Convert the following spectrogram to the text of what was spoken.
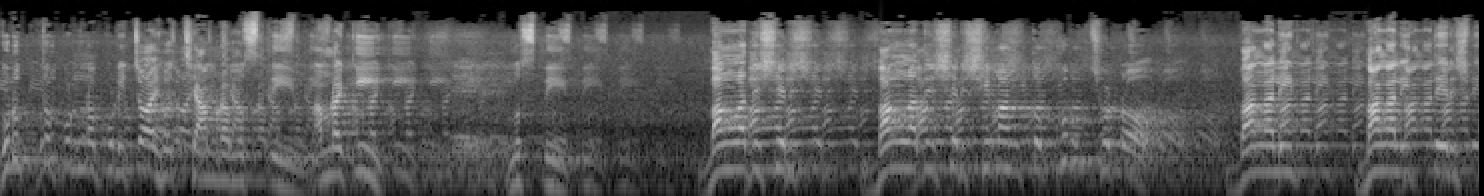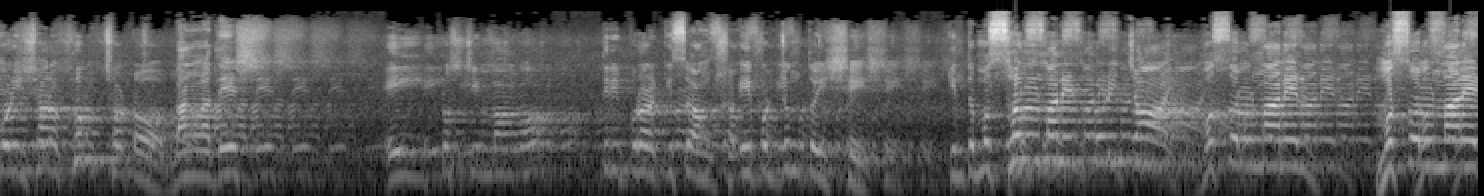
গুরুত্বপূর্ণ পরিচয় হচ্ছে আমরা মুসলিম। আমরা কি? মুসলিম। বাংলাদেশের বাংলাদেশের সীমান্ত খুব ছোট। বাঙালি বাঙালিত্বের পরিসর খুব ছোট বাংলাদেশ। এই পশ্চিমবঙ্গ, ত্রিপুরার কিছু অংশ এই পর্যন্তই শেষ। কিন্তু মুসলমানের পরিচয়, মুসলমানের মুসলমানের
